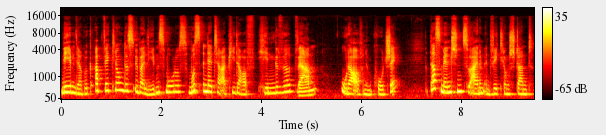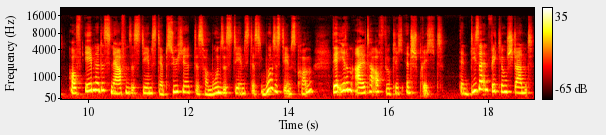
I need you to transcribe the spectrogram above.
Neben der Rückabwicklung des Überlebensmodus muss in der Therapie darauf hingewirkt werden oder auch in einem Coaching, dass Menschen zu einem Entwicklungsstand auf Ebene des Nervensystems, der Psyche, des Hormonsystems, des Immunsystems kommen, der ihrem Alter auch wirklich entspricht. Denn dieser Entwicklungsstand,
